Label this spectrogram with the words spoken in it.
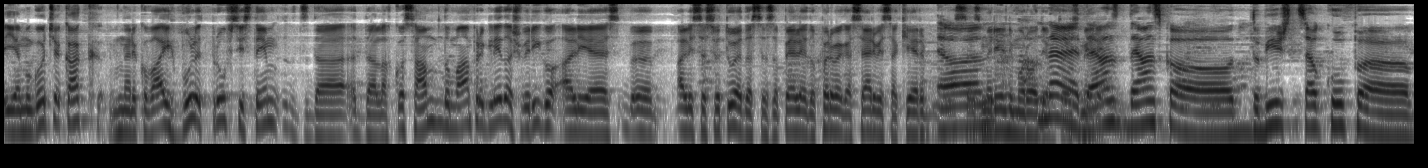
Je mogoče kak v narekovajih bulletproof sistem, da, da lahko sam doma pregledaš verigo, ali, je, eh, ali se svetuje, da se zapelje do prvega servisa, kjer se z merilnim orodjem to Ne, dejans, dejansko dobiš cel kup uh,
